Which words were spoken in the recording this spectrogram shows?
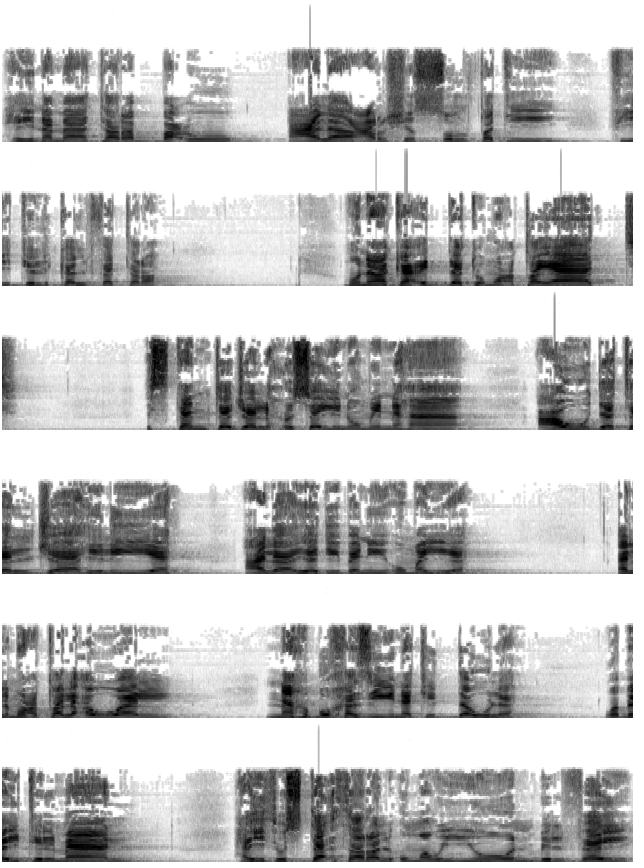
حينما تربعوا على عرش السلطة في تلك الفترة. هناك عدة معطيات استنتج الحسين منها عودة الجاهلية على يد بني أمية. المعطى الأول نهب خزينة الدولة وبيت المال حيث استأثر الأمويون بالفيء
